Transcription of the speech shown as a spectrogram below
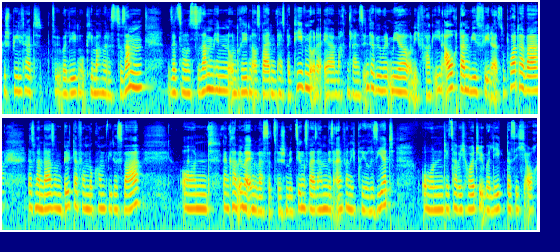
gespielt hat, zu überlegen, okay, machen wir das zusammen, setzen wir uns zusammen hin und reden aus beiden Perspektiven oder er macht ein kleines Interview mit mir und ich frage ihn auch dann, wie es für ihn als Supporter war, dass man da so ein Bild davon bekommt, wie das war. Und dann kam immer irgendwas dazwischen, beziehungsweise haben wir es einfach nicht priorisiert. Und jetzt habe ich heute überlegt, dass ich auch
